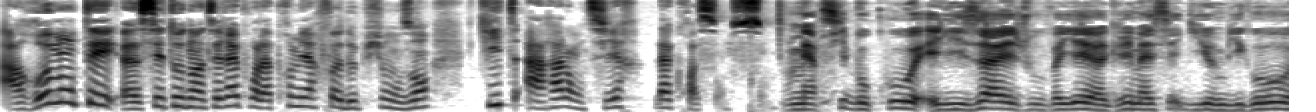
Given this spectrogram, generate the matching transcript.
à remonter euh, ses taux d'intérêt pour la première fois depuis 11 ans, quitte à ralentir la croissance. Merci beaucoup Elisa et je vous voyais euh, grimacer Guillaume Bigot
